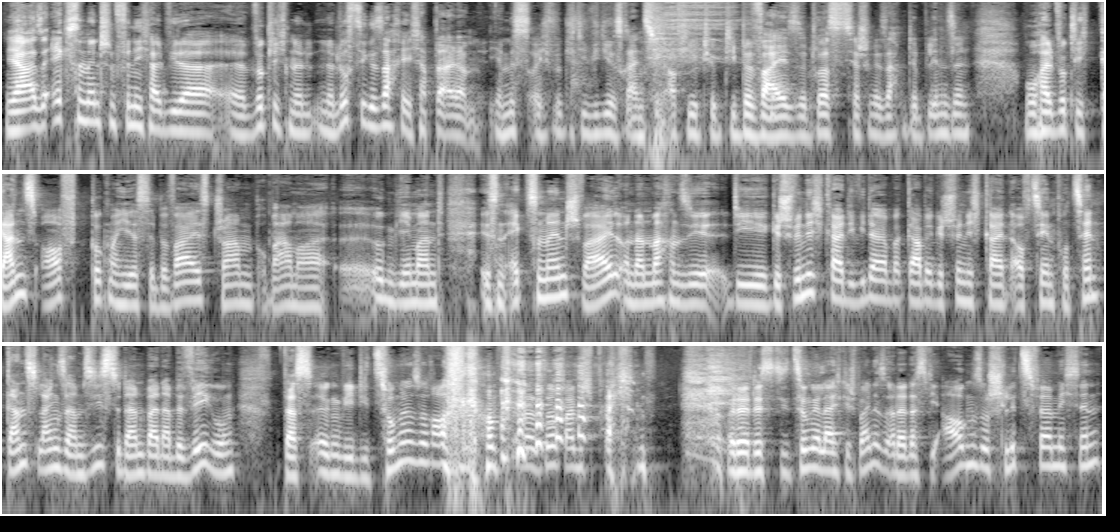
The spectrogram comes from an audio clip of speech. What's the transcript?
Ja, also Echsenmenschen finde ich halt wieder äh, wirklich eine ne lustige Sache. Ich habe da, ihr müsst euch wirklich die Videos reinziehen auf YouTube, die Beweise. Du hast es ja schon gesagt mit dem Blinzeln, wo halt wirklich ganz oft, guck mal, hier ist der Beweis, Trump, Obama, äh, irgendjemand ist ein Echsenmensch, weil, und dann machen sie die Geschwindigkeit, die Wiedergabegeschwindigkeit auf 10 Prozent. Ganz langsam siehst du dann bei einer Bewegung, dass irgendwie die Zunge so rauskommt oder so beim Sprechen. Oder dass die Zunge leicht gespannt ist oder dass die Augen so schlitzförmig sind,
